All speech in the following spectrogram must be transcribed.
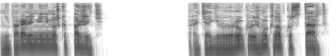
Не пора ли мне немножко пожить? Протягиваю руку и жму кнопку «Старт».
